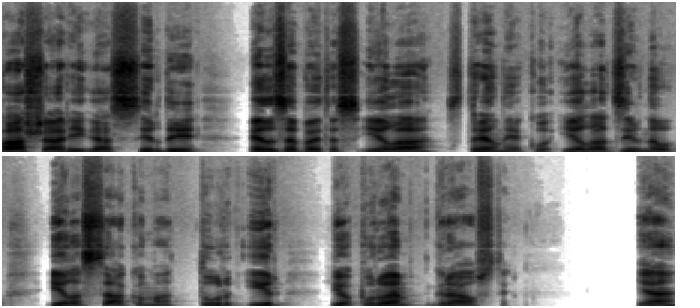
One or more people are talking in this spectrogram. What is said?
pašā Rīgās sirdī, Elizabetes ielā, Strēlnieku ielā, Dzirnavu ielas sākumā, tur ir joprojām grausti. Ja?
